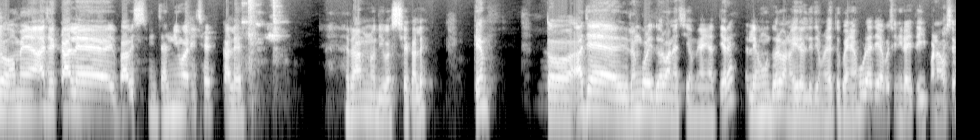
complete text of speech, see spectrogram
જો અમે આજે કાલે બાવીસમી જાન્યુઆરી છે કાલે રામનો દિવસ છે કાલે. કેમ? તો આજે રંગોળી દોરવાના છીએ અમે અહીંયા અત્યારે. એટલે હું દોરવાનો હિરલ દીદી, હમણાં હેતુભાઈ ને હુડા દે પછી નિરાય ઈ પણ આવશે.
